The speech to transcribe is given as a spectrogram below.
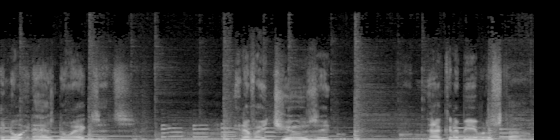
I know it has no exits. And if I choose it, I'm not going to be able to stop.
